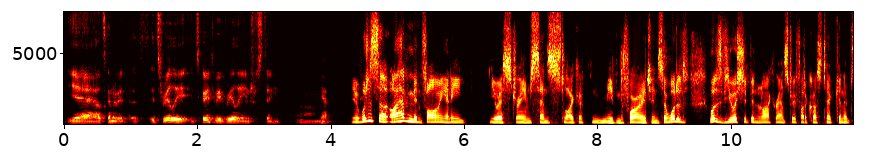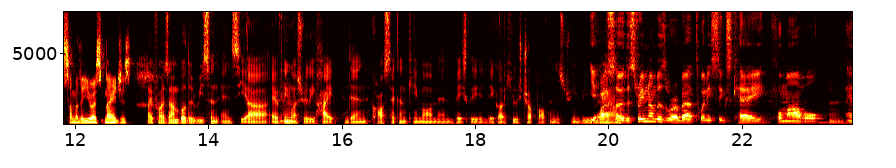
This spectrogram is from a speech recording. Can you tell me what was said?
yeah, that's gonna be it's it's really it's going to be really interesting. Um, Yeah. Yeah, what is? Uh, I haven't been following any US streams since like uh, even before I Origin. So what have what has viewership been like around Street Fighter Cross Tekken at some of the US majors? Like for example, the recent NCR, everything was really hype, and then Cross Tekken came on, and basically they got a huge drop off in the stream view. Yeah, Wow. so the stream numbers were about 26k for Marvel, and Yeah.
